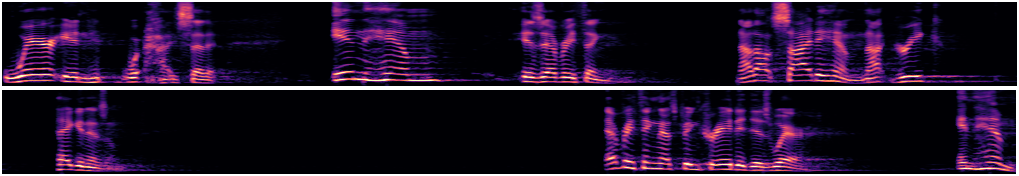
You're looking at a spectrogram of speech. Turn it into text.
where in, where, I said it, in Him is everything. Not outside of him, not Greek paganism. Everything that's been created is where? In him.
